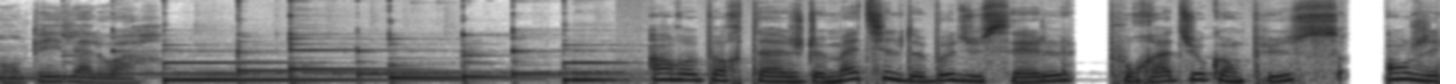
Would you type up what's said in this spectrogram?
en Pays de la Loire. Un reportage de Mathilde Bauducel pour Radio Campus, Angers.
